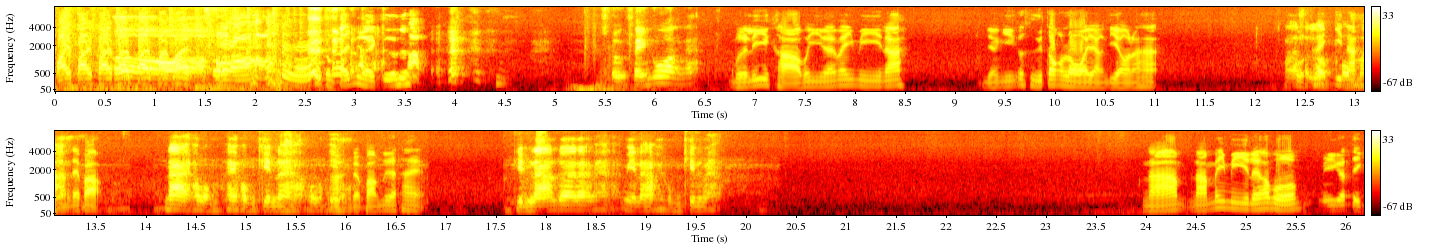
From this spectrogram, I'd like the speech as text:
ไปไปไปไปไปไปไปโอ้โหสงสัยเหนื่อยเกินหลับสงสัยง่วงนะเบอร์รี่ขาวมีไหมไม่มีนะ อย่างนี้ก็คือต้องรออย่างเดียวนะฮะ มากดสลให้บกินผมอาหารได้เปล่า ได้ครับผมให้ผมกินนะฮะผมหิวอะเดี๋ยวปั๊มเลือดให้ กินน้ำด้วยได้ไหมฮะมีน้ำให้ผมกินไหมฮะน้ำน้ำไม่มีเลยครับผม มีกระติก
